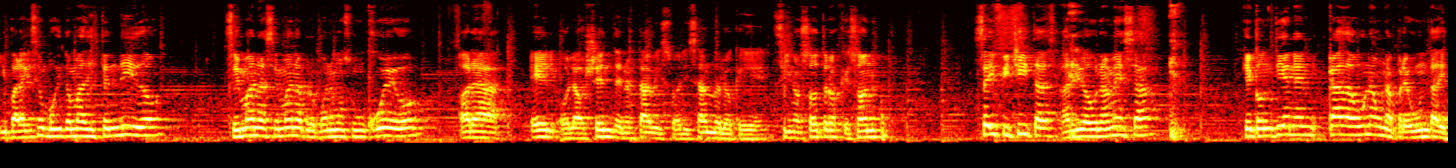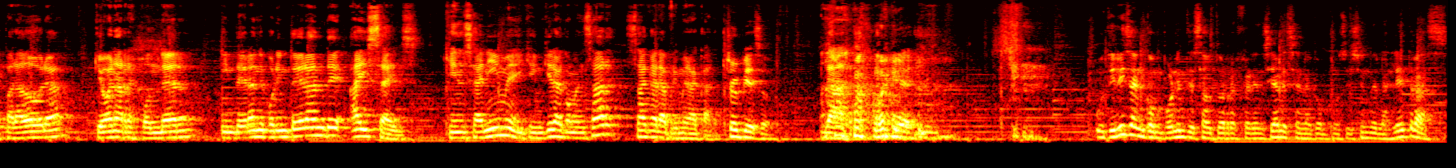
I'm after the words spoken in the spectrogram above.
y para que sea un poquito más distendido, semana a semana proponemos un juego. Ahora él o la oyente no está visualizando lo que sí nosotros, que son seis fichitas arriba de una mesa que contienen cada una una pregunta disparadora que van a responder integrante por integrante. Hay seis. Quien se anime y quien quiera comenzar, saca la primera carta. Yo empiezo. Claro, muy bien. ¿Utilizan componentes autorreferenciales en la composición de las letras?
